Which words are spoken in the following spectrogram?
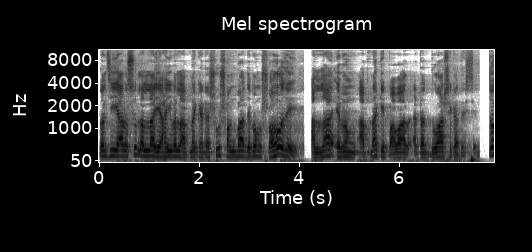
বলছি, ইয়া রসুল আল্লাহ ইয়াহিব আল্লাহ আপনাকে একটা সুসংবাদ এবং সহজে আল্লাহ এবং আপনাকে পাওয়ার একটা দোয়া শেখাতে এসছেন। তো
